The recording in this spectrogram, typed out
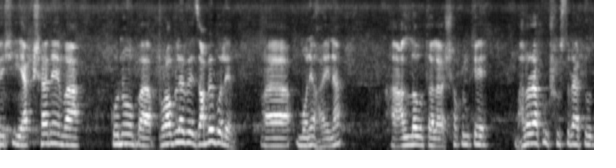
বেশি অ্যাকশানে বা কোনো, বা প্রবলেমে যাবে বলে মনে হয় না। আল্লাহ তালা সকলকে ভালো রাখুক, সুস্থ রাখুক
